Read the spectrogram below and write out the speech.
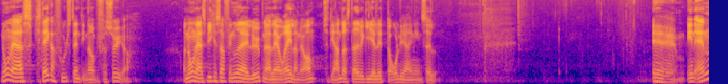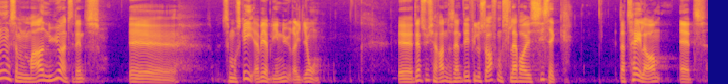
Nogle af os knækker fuldstændig, når vi forsøger. Og nogle af os, vi kan så finde ud af løbende at lave reglerne om, så de andre stadigvæk lige er lidt dårligere end en selv. Øh, en anden, som en meget nyere tendens, øh, som måske er ved at blive en ny religion, øh, den synes jeg er ret interessant, det er filosofen Slavoj Zizek, der taler om, at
